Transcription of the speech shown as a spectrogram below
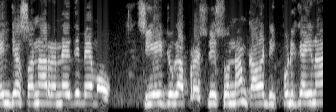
ఏం చేస్తున్నారు అనేది మేము సిఐటుగా ప్రశ్నిస్తున్నాం. కాబట్టి ఇప్పటికైనా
